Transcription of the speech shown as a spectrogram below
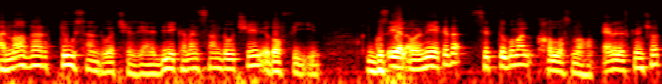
another two sandwiches يعني اديني كمان ساندوتشين إضافيين. الجزئية الأولانية كده ست جمل خلصناهم. اعمل screenshot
